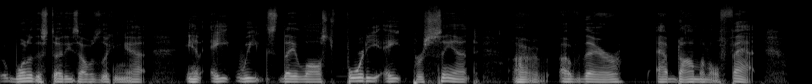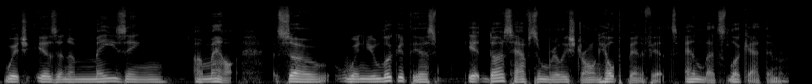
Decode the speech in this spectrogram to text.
one of the studies I was looking at, in eight weeks, they lost 48% uh, of their abdominal fat, which is an amazing amount. So when you look at this, it does have some really strong health benefits, and let's look at them.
